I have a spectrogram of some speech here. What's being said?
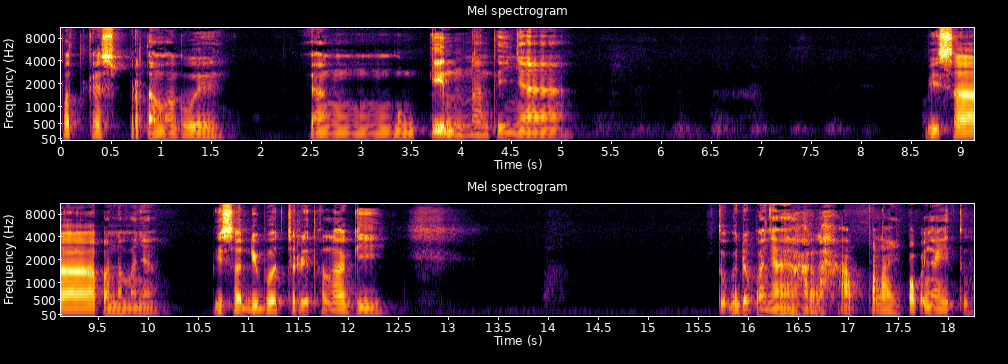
podcast pertama gue yang mungkin nantinya bisa apa namanya? Bisa dibuat cerita lagi untuk ke depannya alah apalah pokoknya itu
